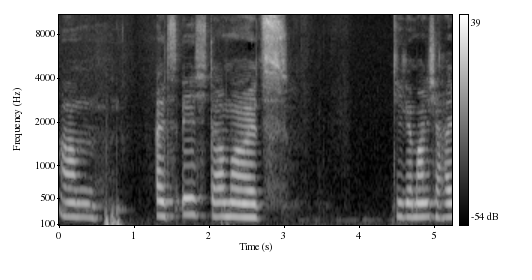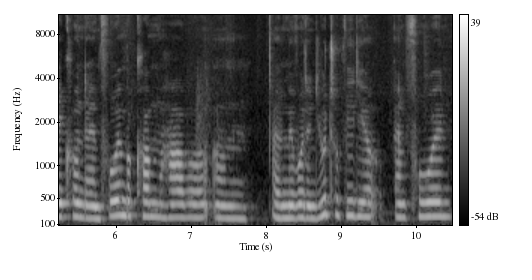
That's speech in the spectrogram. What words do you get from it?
Ähm, als ich damals die germanische Heilkunde empfohlen bekommen habe, ähm, also mir wurde ein YouTube-Video empfohlen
